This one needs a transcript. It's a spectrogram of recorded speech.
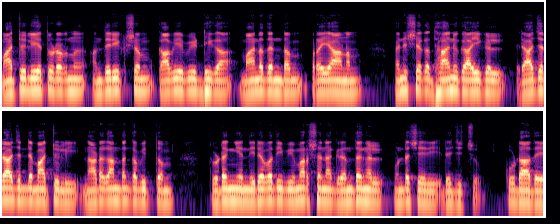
മാറ്റൊലിയെ തുടർന്ന് അന്തരീക്ഷം കാവ്യപീഠിക മാനദണ്ഡം പ്രയാണം മനുഷ്യകഥാനുകായികൾ രാജരാജന്റെ മാറ്റൊലി നാടകാന്തം കവിത്വം തുടങ്ങിയ നിരവധി വിമർശന ഗ്രന്ഥങ്ങൾ മുണ്ടശ്ശേരി രചിച്ചു. കൂടാതെ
